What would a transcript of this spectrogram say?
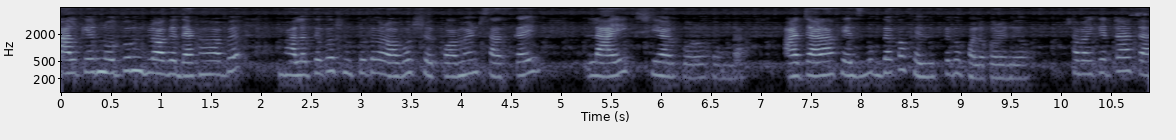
কালকের নতুন ব্লগে দেখা হবে। ভালো থেকো, সুস্থ থেকো অবশ্যই কমেন্ট সাবস্ক্রাইব লাইক শেয়ার করো তোমরা। আর যারা ফেসবুক দেখো ফেসবুক থেকে ফলো করে নিও। সবাইকে টাটা।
